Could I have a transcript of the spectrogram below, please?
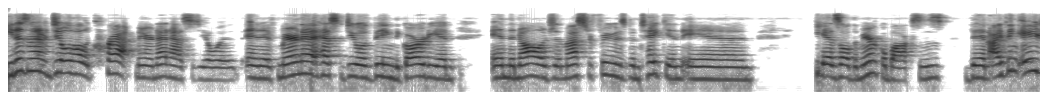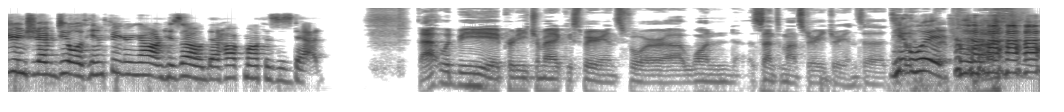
he doesn't have to deal with all the crap Marinette has to deal with. And if Marinette has to deal with being the guardian and the knowledge that Master Fu has been taken and he has all the miracle boxes, then I think Adrien should have to deal with him figuring out on his own that Hawkmoth is his dad. That would be a pretty traumatic experience for uh, one Sentimonster Adrien to. to It would, with. for. Uh,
